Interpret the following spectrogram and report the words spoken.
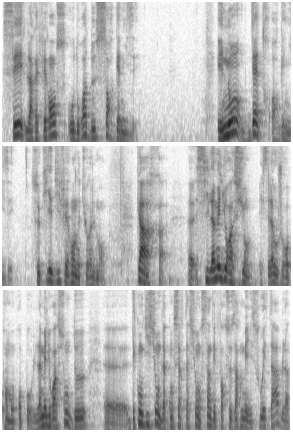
c'est la référence au droit de s'organiser. Et non d'être organisé, ce qui est différent naturellement. Car euh, si l'amélioration, et c'est là où je reprends mon propos, l'amélioration de, des conditions de la concertation au sein des forces armées est souhaitable,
